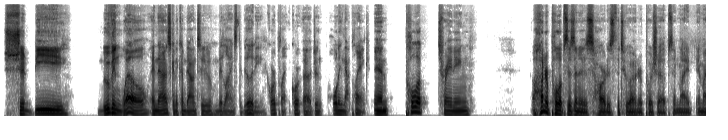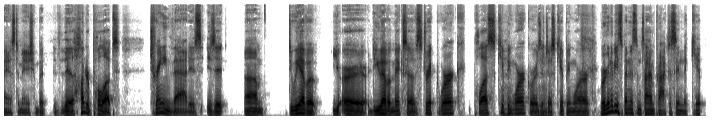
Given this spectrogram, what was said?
should be moving well, and now it's going to come down to midline stability, core plank, core, uh, holding that plank. And pull up training, hundred pull ups isn't as hard as the two hundred push ups in my in my estimation. But the hundred pull ups, training that is is it? Um, do we have a you or do you have a mix of strict work plus kipping work, or is it Mhm. just kipping work? We're going to be spending some time practicing the kip,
